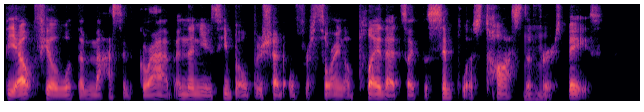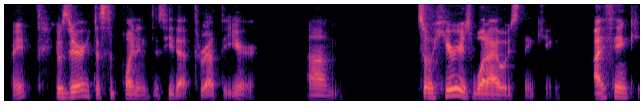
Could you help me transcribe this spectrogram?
the outfield with a massive grab, and then you see Bo Bichette overthrowing a play that's like the simplest toss to Mhm. first base, right? It was very disappointing to see that throughout the year. Um, so here is what I was thinking. I think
